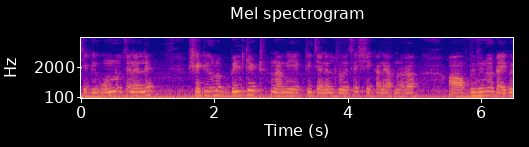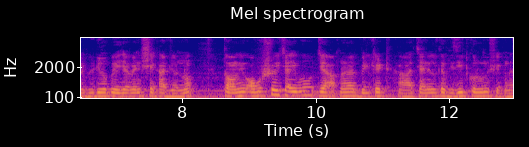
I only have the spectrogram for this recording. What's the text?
সেটি অন্য চ্যানেলে সেটি হলো বিল্টেড নামে একটি চ্যানেল রয়েছে, সেখানে আপনারা বিভিন্ন টাইপের ভিডিও পেয়ে যাবেন শেখার জন্য। তো আমি অবশ্যই চাইব যে আপনারা বিল্টেড চ্যানেলকে ভিজিট করুন, সেখানে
